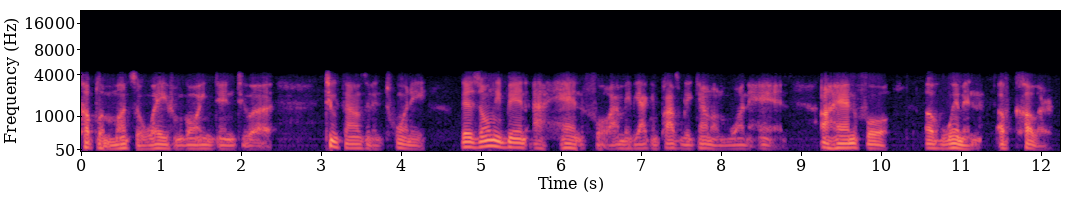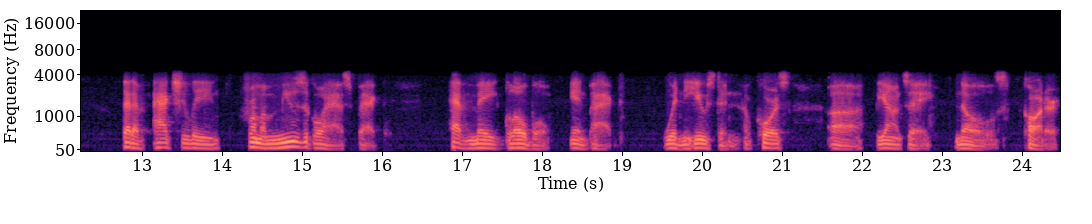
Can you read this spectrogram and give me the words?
couple of months away from going into uh, 2020, there's only been a handful, I maybe I can possibly count on one hand, a handful of women of color that have actually, from a musical aspect, have made global impact. Whitney Houston, of course, uh, Beyonce, Knowles, Carter,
